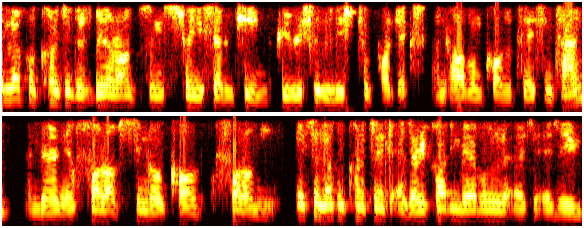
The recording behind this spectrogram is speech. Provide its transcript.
Local Content has been around since 2017. Previously released two projects, an album called The Place in Time, and then a follow-up single called Follow Me. SA Local Content as a recording label, as a, as, a,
